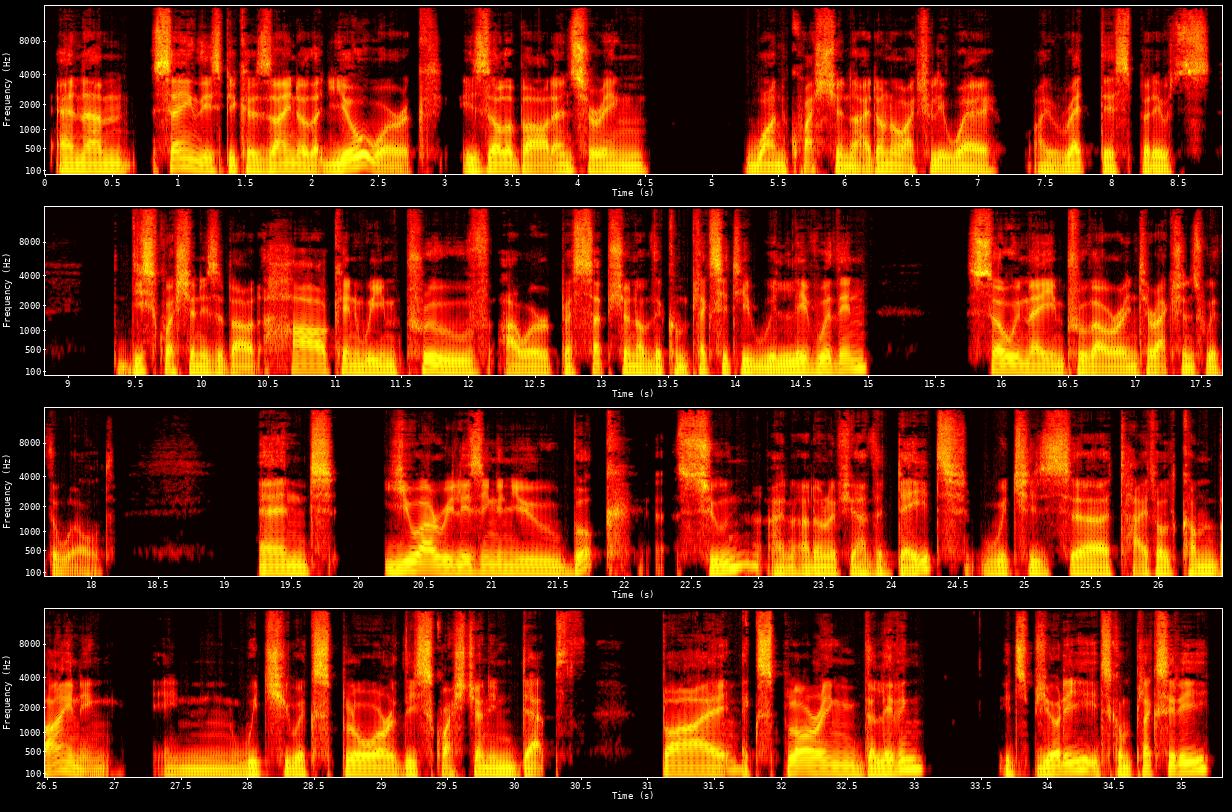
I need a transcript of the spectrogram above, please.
And I'm saying this because I know that your work is all about answering one question. I don't know actually where I read this, but it was this question is about how can we improve our perception of the complexity we live within so we may improve our interactions with the world. And you are releasing a new book soon. I, don't know if you have the date, which is uh, titled Combining in which you explore this question in depth by mm. exploring the living, its beauty, its complexity,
